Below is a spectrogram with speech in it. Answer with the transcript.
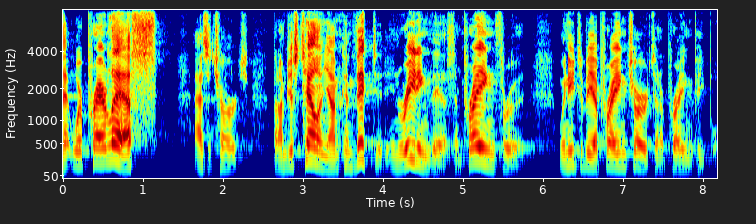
that we're prayerless as a church, but I'm just telling you, I'm convicted in reading this and praying through it. We need to be a praying church and a praying people.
